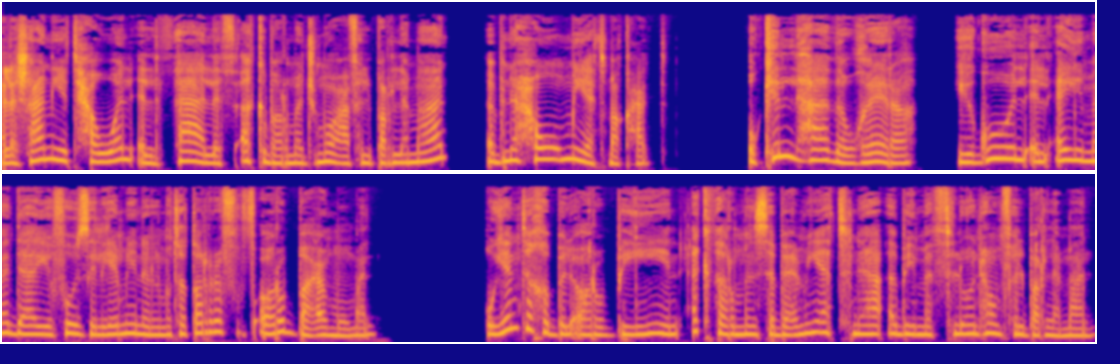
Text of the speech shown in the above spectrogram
علشان يتحول الثالث أكبر مجموعة في البرلمان بنحو 100 مقعد. وكل هذا وغيره يقول لأي مدى يفوز اليمين المتطرف في أوروبا عموما. وينتخب الأوروبيين أكثر من 700 نائب يمثلونهم في البرلمان.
